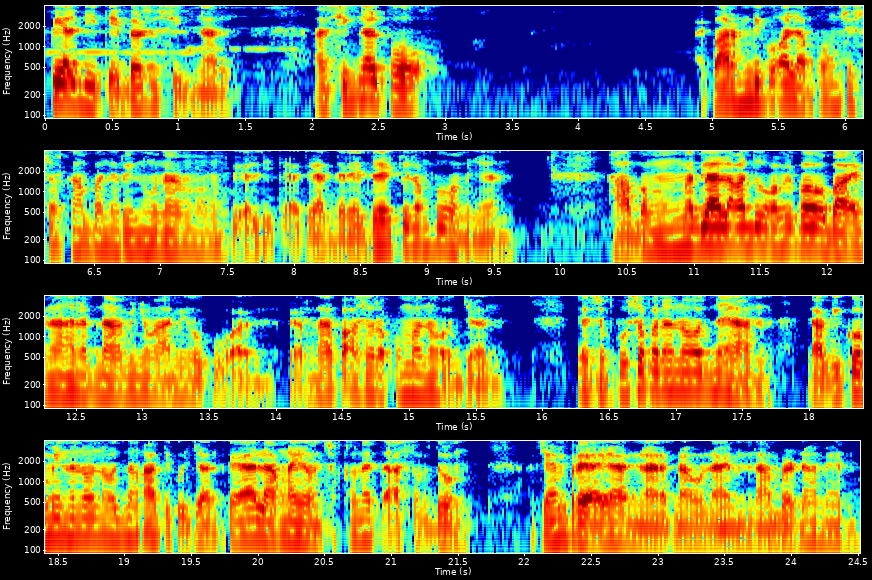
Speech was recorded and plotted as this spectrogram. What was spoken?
PLDT versus Signal. Ang Signal po ay parang hindi ko alam kung sister company rin ho ng PLDT. At yan, dire-diretso lang po kami yan. Habang naglalakad doon kami pa baba, hinahanap namin yung aming upuan. Pero napakasarap pong manood dyan. Yan, so po sa panonood na yan, lagi kami nanonood ng ate ko dyan. Kaya lang ngayon sa Cuneta Astrodome. At syempre, ayan, nanap na ho namin number namin.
